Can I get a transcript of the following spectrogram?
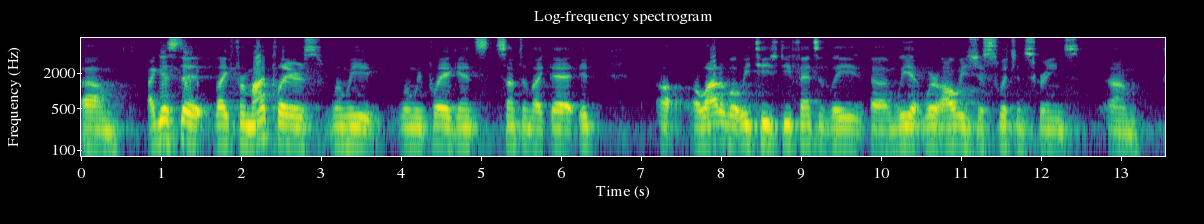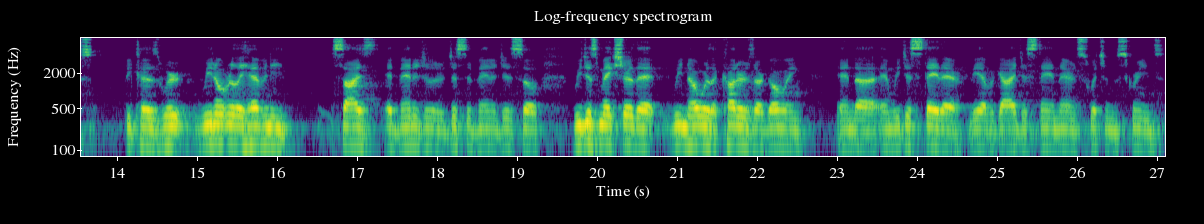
Um, I guess that like for my players when we when we play against something like that, it uh, a lot of what we teach defensively, um, we we're always just switching screens um, because we're we don't really have any size advantages or disadvantages. So we just make sure that we know where the cutters are going, and uh, and we just stay there. We have a guy just staying there and switching the screens.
